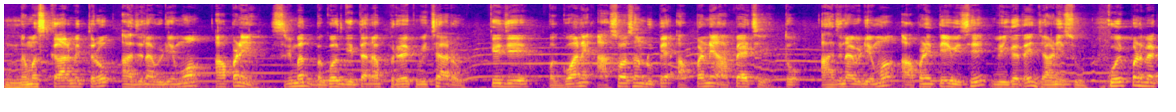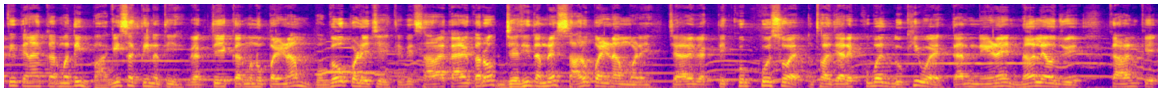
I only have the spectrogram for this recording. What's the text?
નમસ્કાર મિત્રો, આજના વિડીયોમાં આપણે શ્રીમદ ભગવદ્ ગીતાના પ્રેરક વિચારો કે જે ભગવાને આશ્વાસન રૂપે આપણને આપ્યા છે, તો આજના વિડીયોમાં આપણે તે વિશે વિગતે જાણીશું. કોઈ પણ વ્યક્તિ તેના કર્મથી ભાગી શકતી નથી. વ્યક્તિએ કર્મનું પરિણામ ભોગવવું પડે છે, તેથી સારા કાર્ય કરો, જેથી તમને સારું પરિણામ મળે. જ્યારે વ્યક્તિ ખૂબ ખુશ હોય અથવા જ્યારે ખૂબ જ દુઃખી હોય, ત્યારે નિર્ણય ન લેવો જોઈએ, કારણ કે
